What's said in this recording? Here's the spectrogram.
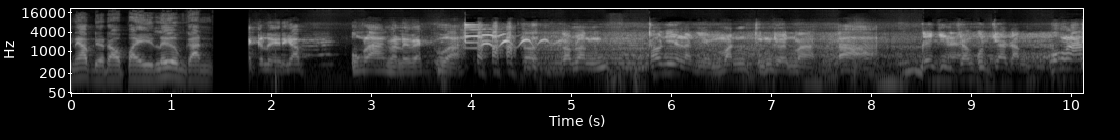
นะครับ เดี๋ยวเราไปเริ่มกันแรกกันเลยนะครับองค์ลางก่อนเลยแบ็กกลัว กำลังเท่านี้แหละนี่มันถึงเดินมา อ่า ได้ยินเสียงกุญแจดังปุ้งลัง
